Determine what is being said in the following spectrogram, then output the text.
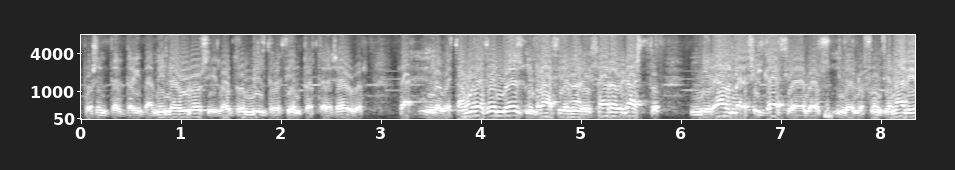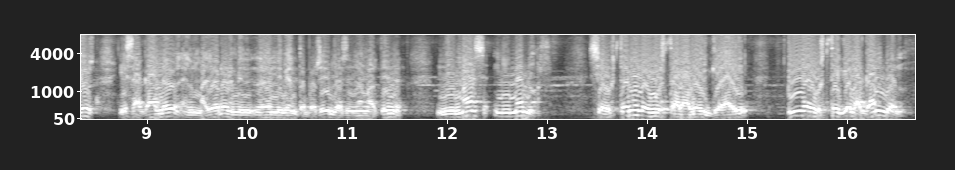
pues entre 30.000 euros y el otro 1.303 euros. O sea, lo que estamos haciendo es racionalizar el gasto, mirar la eficacia de los, de los funcionarios y sacarle el mayor rendimiento posible, señor Martínez. Ni más ni menos. Si a usted no le gusta la ley que hay, pida usted que la cambien.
